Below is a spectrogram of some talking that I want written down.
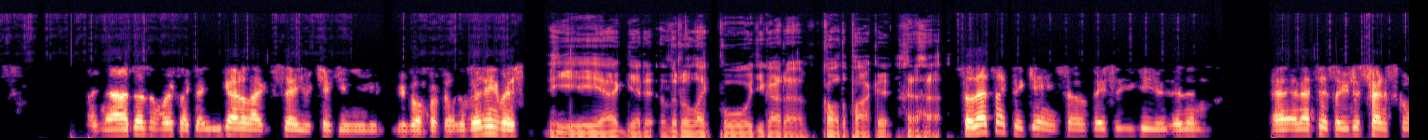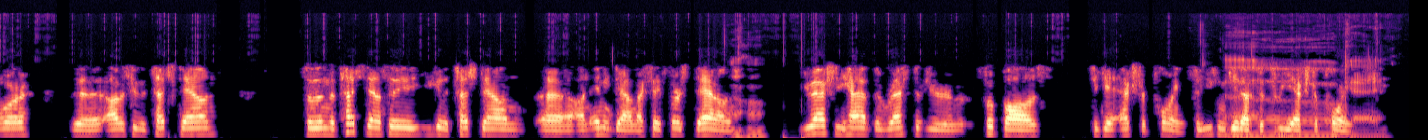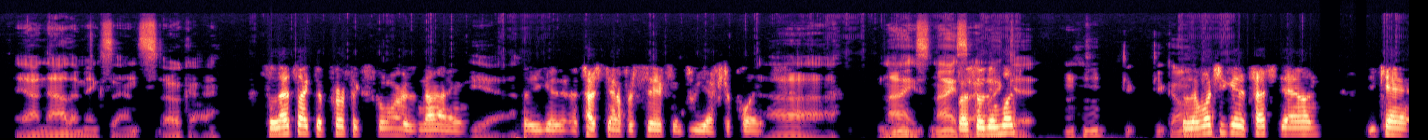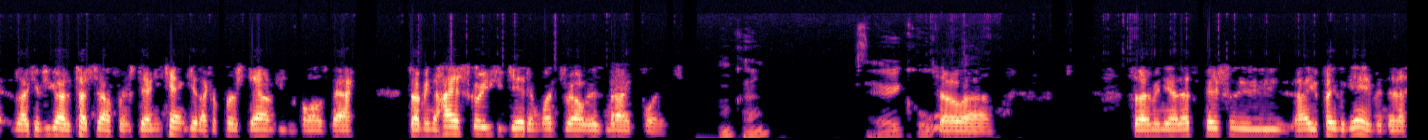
Like, nah, it doesn't work like that. You gotta like say you're kicking, you you're going for a field goal. But anyways, Yeah, I get it. A little like pool, you gotta call the pocket. so that's like the game. So basically, you get your and then and, and that's it. So you're just trying to score the obviously the touchdown. So then the touchdown, say you get a touchdown uh, on any down, like say first down, uh-huh. You actually have the rest of your footballs to get extra points. So you can get up to three extra Oh, points. Okay. Yeah, now that makes sense. Okay. So that's like the perfect score is nine. Yeah. So you get a touchdown for six and three extra points. Ah, nice, nice. But I so then like once- it. hmm Keep, keep going. So then once you get a touchdown, you can't like if you got a touchdown first down, you can't get like a first down if your balls back. So I mean the highest score you could get in one throw is nine points. okay. Very cool. So uh so I mean yeah, that's basically how you play the game. And uh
